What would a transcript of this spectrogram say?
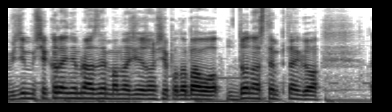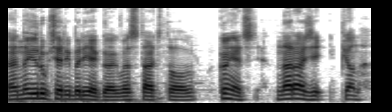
Widzimy się kolejnym razem, mam nadzieję, że wam się podobało. Do następnego. No i róbcie Riberiego, jak was stać to koniecznie. Na razie i piona.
